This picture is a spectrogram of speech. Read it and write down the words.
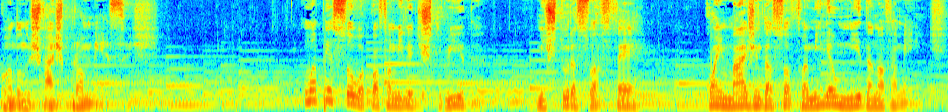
quando nos faz promessas. Uma pessoa com a família destruída mistura sua fé com a imagem da sua família unida novamente,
